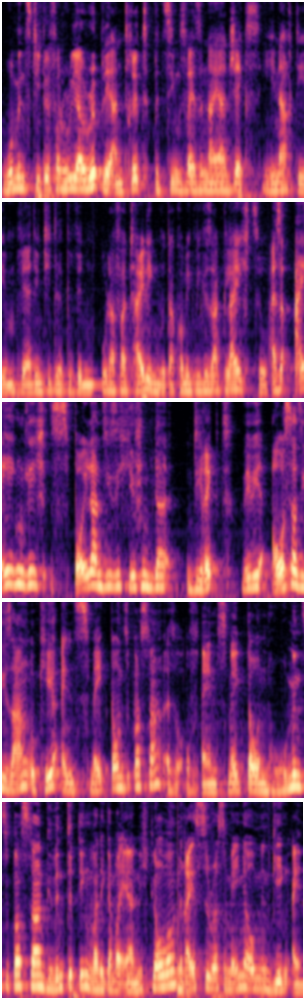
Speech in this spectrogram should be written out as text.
Women's Titel von Rhea Ripley antritt, beziehungsweise Nia Jax, je nachdem, wer den Titel gewinnen oder verteidigen wird. Da komme ich, wie gesagt, gleich zu. Also eigentlich spoilern sie sich hier schon wieder direkt WWE, außer sie sagen, okay, ein SmackDown-Superstar, also auf ein SmackDown-Woman-Superstar gewinnt das Ding, was ich aber eher nicht glaube, reist zu WrestleMania, um dann gegen einen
